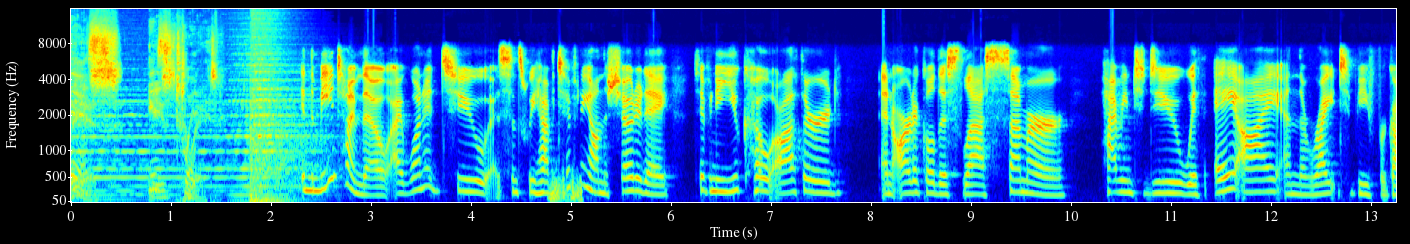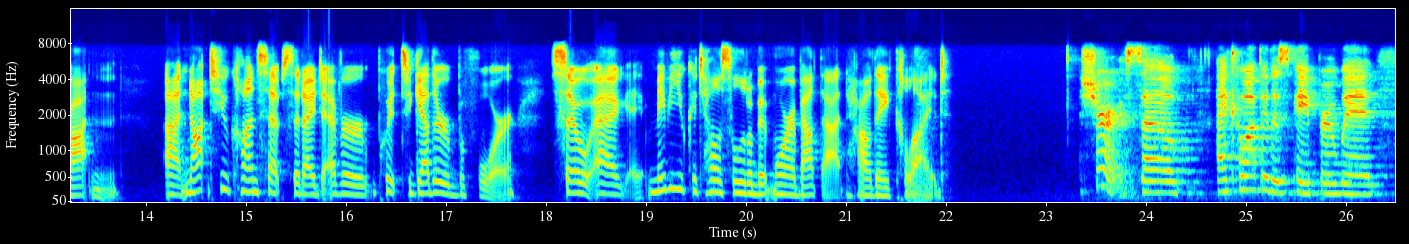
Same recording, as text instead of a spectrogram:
This is Twit. In the meantime, though, I wanted to, since we have Tiffany on the show today, Tiffany, you co authored an article this last summer having to do with AI and the right to be forgotten. Uh, not two concepts that I'd ever put together before. So uh, maybe you could tell us a little bit more about that, how they collide. Sure. So I co authored this paper with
